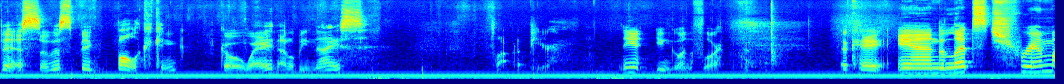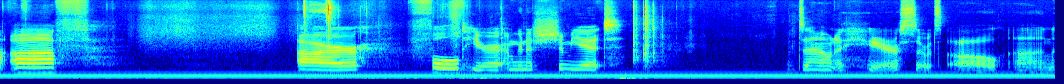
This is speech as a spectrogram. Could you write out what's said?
this. So this big bulk can go away. That'll be nice. Plop it up here. Yeah, you can go on the floor. Okay, and let's trim off our fold here. I'm gonna shimmy it down a hair so it's all on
